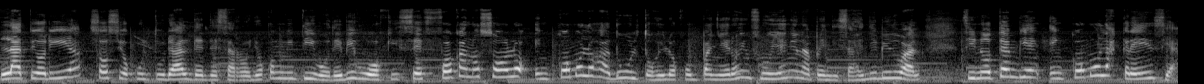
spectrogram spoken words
La teoría sociocultural del desarrollo cognitivo de Vygotsky se enfoca no solo en cómo los adultos y los compañeros influyen en el aprendizaje individual, sino también en cómo las creencias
